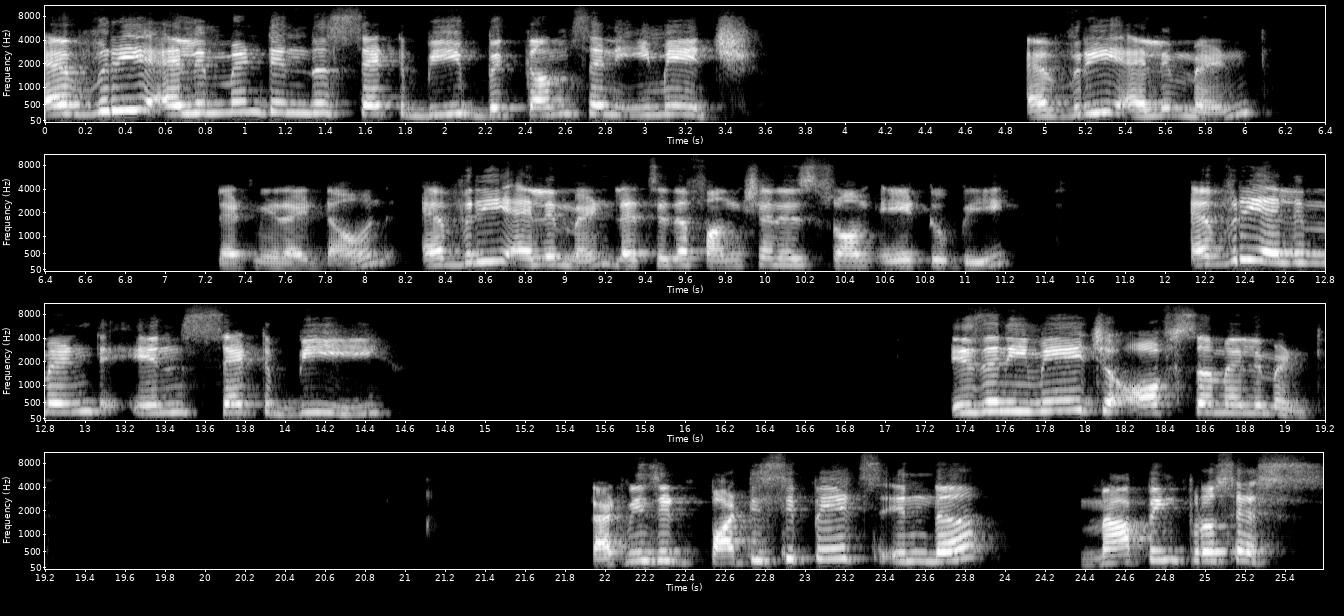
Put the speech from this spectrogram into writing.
every element in the set B becomes an image. Every element, let me write down, every element, let's say the function is from A to B, every element in set B is an image of some element. That means it participates in the mapping process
